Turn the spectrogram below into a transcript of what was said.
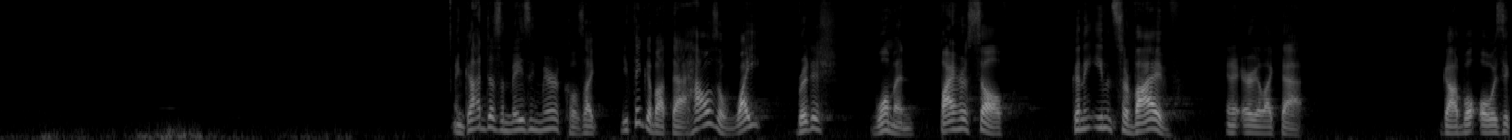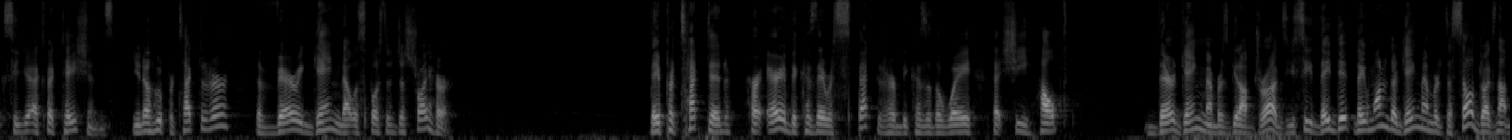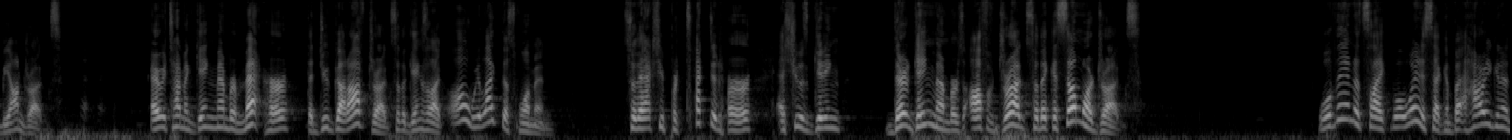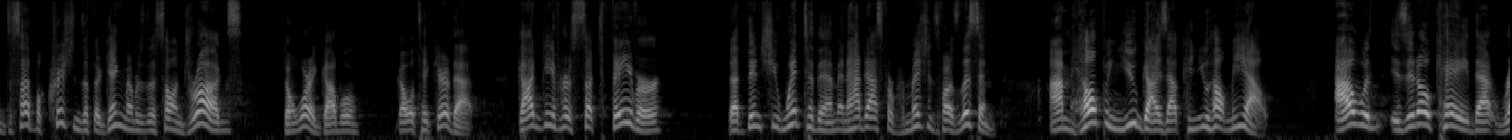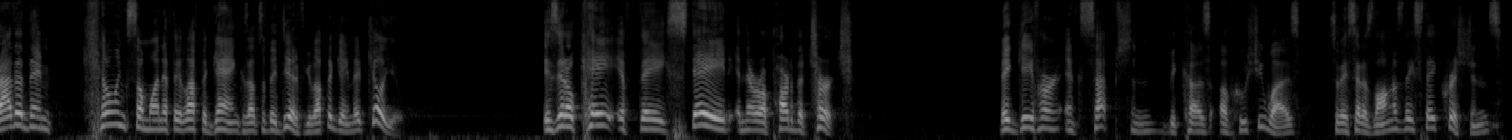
And God does amazing miracles. Like, you think about that. How is a white British woman by herself going to even survive in an area like that? God will always exceed your expectations. You know who protected her? The very gang that was supposed to destroy her. They protected her area because they respected her because of the way that she helped their gang members get off drugs. You see, they did they wanted their gang members to sell drugs, not be on drugs. Every time a gang member met her, the dude got off drugs. So the gangs are like, "Oh, we like this woman." So they actually protected her as she was getting their gang members off of drugs so they could sell more drugs. Well, then it's like, well, wait a second, but how are you going to disciple Christians if they're gang members, they're selling drugs? Don't worry, God will, God will take care of that. God gave her such favor that then she went to them and had to ask for permission as far as, listen, I'm helping you guys out. Can you help me out? I would, is it okay that rather than killing someone if they left the gang, because that's what they did, if you left the gang, they'd kill you. Is it okay if they stayed and they were a part of the church? They gave her an exception because of who she was. So they said, as long as they stay Christians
